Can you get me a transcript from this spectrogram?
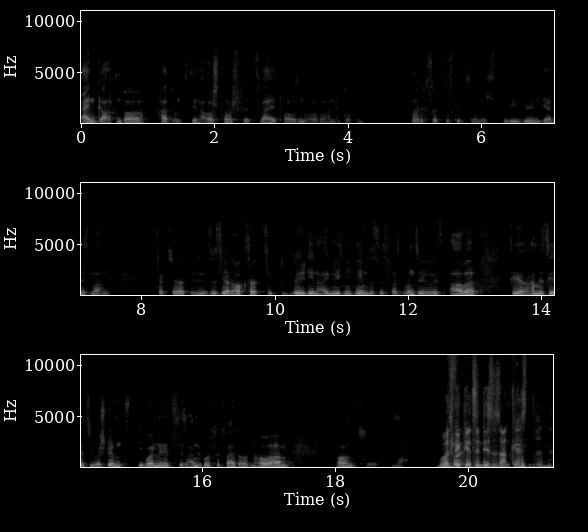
Ein Gartenbauer hat uns den Austausch für 2000 Euro angeboten. Da habe ich gesagt, das gibt es doch nicht. Wie will denn der das machen? Sagt sie, ja, also sie hat auch gesagt, sie will den eigentlich nicht nehmen, das ist fast unseriös, aber die haben es jetzt überstimmt, die wollen jetzt das Angebot für 2000 Euro haben und ja, was liegt jetzt in diesen Sandkästen drin?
